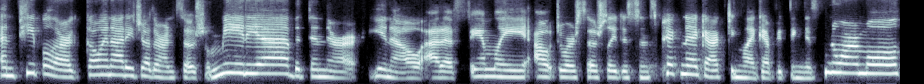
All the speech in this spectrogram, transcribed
and people are going at each other on social media but then they're you know at a family outdoor socially distanced picnic acting like everything is normal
